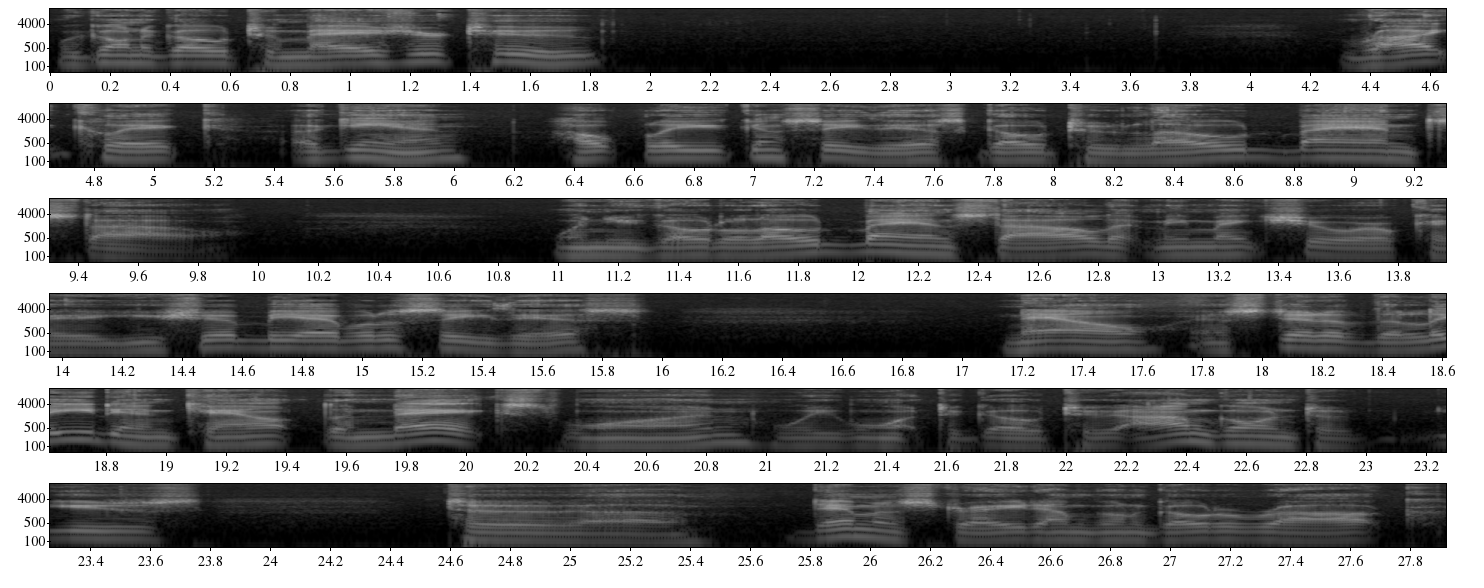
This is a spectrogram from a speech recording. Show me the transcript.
We're going to go to measure 2. Right click again. Hopefully you can see this. Go to load band style. When you go to load band style, let me make sure. Okay, you should be able to see this. Now, instead of the lead in count, the next one we want to go to, I'm going to use to uh, demonstrate, I'm going to go to rock,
